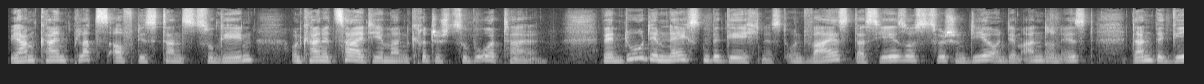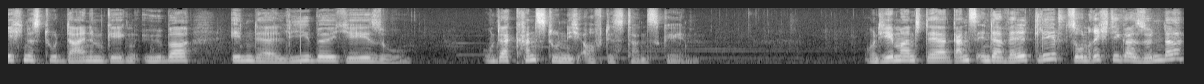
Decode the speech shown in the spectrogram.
Wir haben keinen Platz auf Distanz zu gehen und keine Zeit, jemanden kritisch zu beurteilen. Wenn du dem Nächsten begegnest und weißt, dass Jesus zwischen dir und dem anderen ist, dann begegnest du deinem Gegenüber in der Liebe Jesu. Und da kannst du nicht auf Distanz gehen. Und jemand, der ganz in der Welt lebt, so ein richtiger Sünder,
